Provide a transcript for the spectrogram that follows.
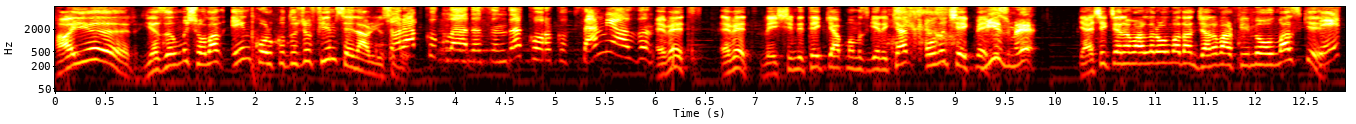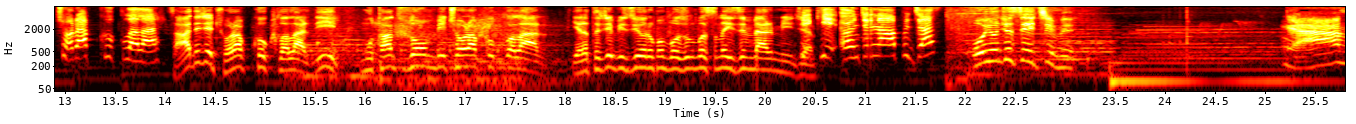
Hayır. Yazılmış olan en korkutucu film senaryosu. bu. Çorap Kukla Adası'nda korku. Sen mi yazdın? Evet. Evet. Ve şimdi tek yapmamız gereken onu çekmek. Biz mi? Gerçek canavarlar olmadan canavar filmi olmaz ki. Ve çorap kuklalar. Sadece çorap kuklalar değil, mutant zombi çorap kuklalar. Yaratıcı vizyonumun bozulmasına izin vermeyeceğim. Peki önce ne yapacağız? Oyuncu seçimi. Ya,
